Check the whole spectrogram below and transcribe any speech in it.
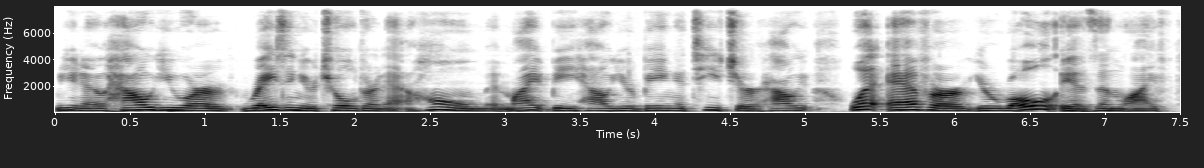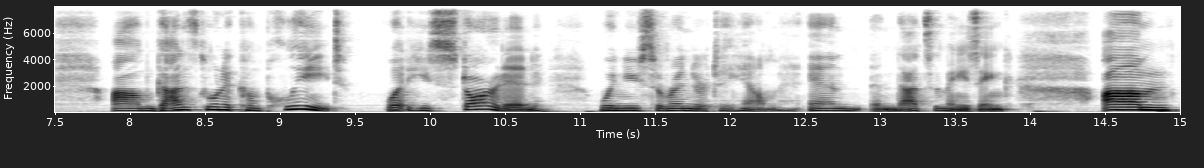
you know how you are raising your children at home. It might be how you're being a teacher how whatever your role is in life um, god is going to complete what he started when you surrender to him and and that's amazing Um,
